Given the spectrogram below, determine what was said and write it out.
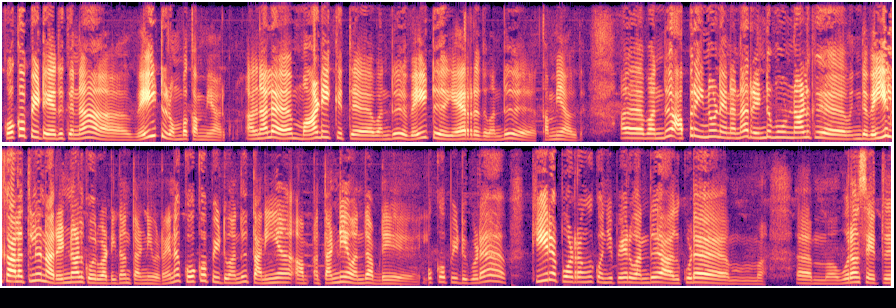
கோகோ பீட் எதுக்குன்னா வெயிட் ரொம்ப கம்மியாக இருக்கும். அதனால் மாடிக்கு தே- வந்து வெயிட்டு ஏறுறது வந்து கம்மியாகுது. வந்து அப்புறம் இன்னொன்று என்னென்னா ரெண்டு மூணு நாளுக்கு இந்த வெயில் காலத்துலையும் நான் ரெண்டு நாளுக்கு ஒரு வாட்டி தான் தண்ணி விடுறேன். ஏன்னா கோகோ பீட் வந்து தனியாக தண்ணியை வந்து அப்படியே கோகோ பீட்டு கூட கீரை போடுறவங்க கொஞ்சம் பேர் வந்து அது கூட உரம் சேர்த்து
